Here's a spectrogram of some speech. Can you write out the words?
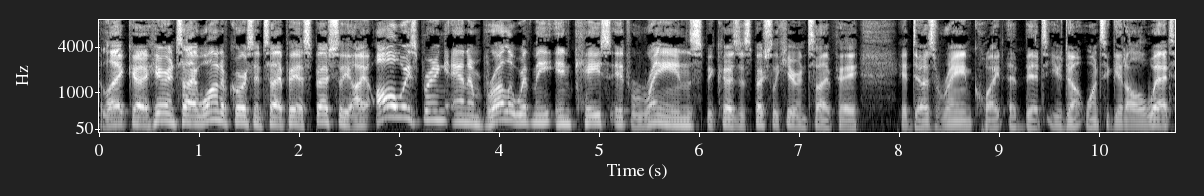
Like uh, here in Taiwan, of course, in Taipei especially, I always bring an umbrella with me in case it rains, because especially here in Taipei, it does rain quite a bit. You don't want to get all wet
